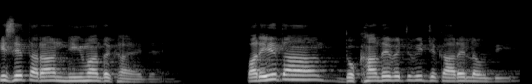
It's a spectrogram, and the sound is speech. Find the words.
ਕਿਸੇ ਤਰ੍ਹਾਂ ਨੀਵਾਂ ਦਿਖਾਇਆ ਜਾਏ। ਪਰ ਇਹ ਤਾਂ ਦੁੱਖਾਂ ਦੇ ਵਿੱਚ ਵੀ ਜਕਾਰੇ ਲਾਉਂਦੀ ਹੈ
